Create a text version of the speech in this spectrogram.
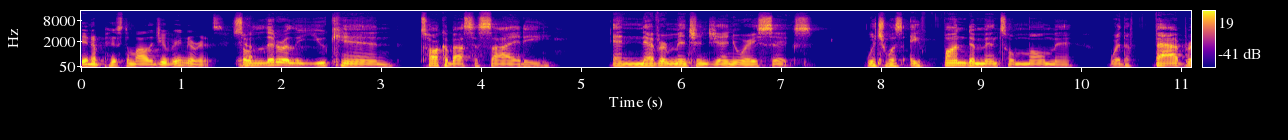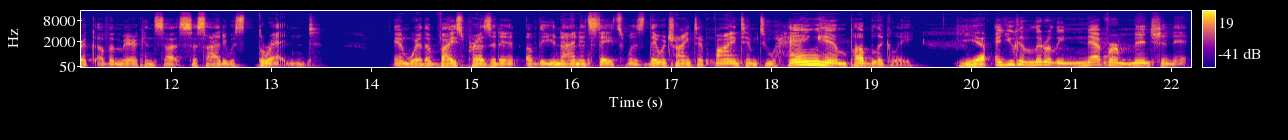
an epistemology of ignorance. So Yeah. literally, you can talk about society and never mention January 6th, which was a fundamental moment where the fabric of American society was threatened and where the vice president of the United States was, they were trying to find him to hang him publicly. Yep. And you can literally never mention it.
